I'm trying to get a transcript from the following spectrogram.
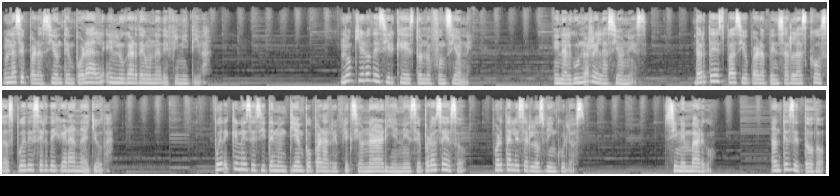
una separación temporal en lugar de una definitiva. No quiero decir que esto no funcione. En algunas relaciones, darte espacio para pensar las cosas puede ser de gran ayuda. Puede que necesiten un tiempo para reflexionar y en ese proceso fortalecer los vínculos. Sin embargo, antes de todo,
